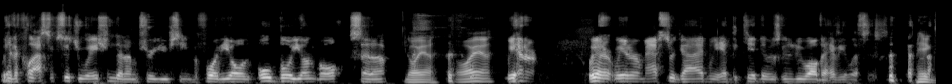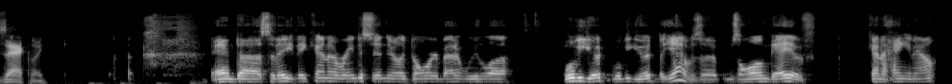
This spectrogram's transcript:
we had a classic situation that I'm sure you've seen before. The old old bull young bull set up. Oh yeah, oh yeah. we had our we had our, we had our master guide. And we had the kid that was going to do all the heavy lifting. exactly. And uh, so they they kind of reined us in. They're like, "Don't worry about it. We'll uh, we'll be good. We'll be good." But yeah, it was a it was a long day of kind of hanging out,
